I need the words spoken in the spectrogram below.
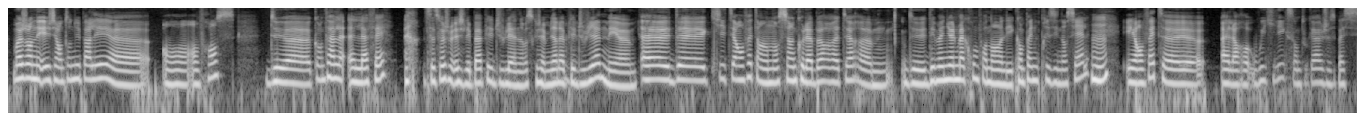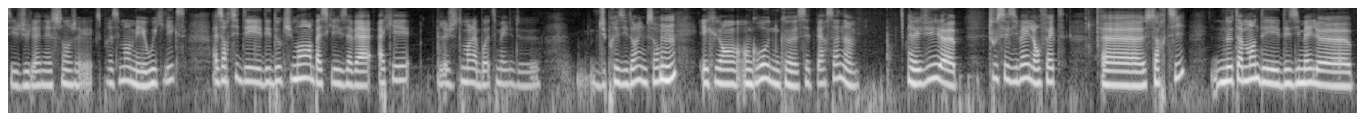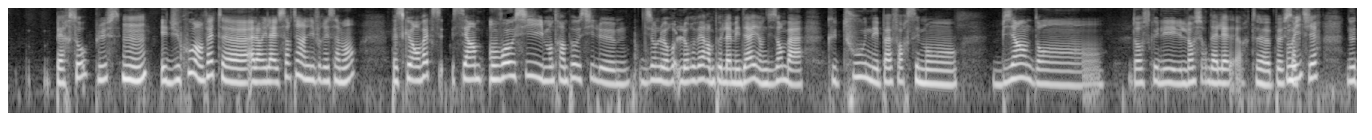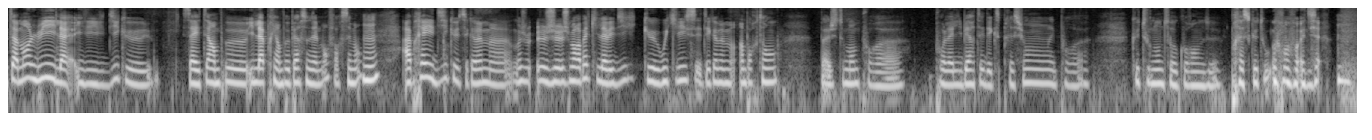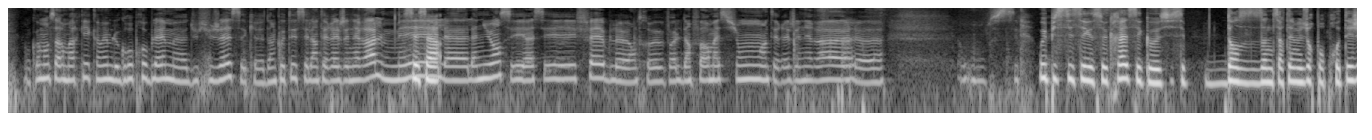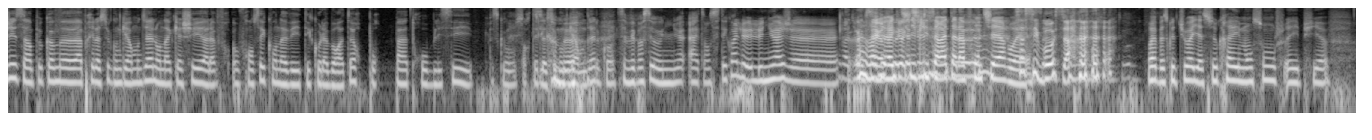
Moi, j'en ai, j'ai entendu parler euh, en, en France de euh, Quentin Lafay. Cette fois, je, je l'ai pas appelé Julian hein, parce que j'aime bien l'appeler Julian, mais euh, euh, de- qui était en fait un ancien collaborateur euh, de- d'Emmanuel Macron pendant les campagnes présidentielles. Mhm. Et en fait, euh, alors WikiLeaks, en tout cas, je sais pas si c'est Julian Assange expressément, mais WikiLeaks a sorti des, des documents parce qu'ils avaient hacké justement la boîte mail de, du président, il me semble, Mhm. et que en, en gros, donc cette personne avait vu tous ces emails en fait sortis, notamment des, des emails euh, perso plus. Mhm. Et du coup, en fait, euh, alors il a sorti un livre récemment. Parce qu'en en fait, c'est- un, on voit aussi, il montre un peu aussi le, disons le, re- le revers un peu de la médaille en disant bah, que tout n'est pas forcément bien dans, dans ce que les lanceurs d'alerte euh, peuvent Oui. sortir. Notamment, lui, il, a, il dit que ça a été un peu, il l'a pris un peu personnellement, forcément. Mhm. Après, il dit que c'est quand même, euh, moi, je, je- je me rappelle qu'il avait dit que WikiLeaks était quand même important, bah, justement pour euh, pour la liberté d'expression et pour euh, que tout le monde soit au courant de presque tout, on va dire. On commence à remarquer quand même le gros problème euh, du sujet, c'est que d'un côté c'est l'intérêt général, mais ça. La, la nuance est assez faible entre vol d'informations, intérêt général. euh, Oui, puis si c'est secret, c'est que si c'est dans une certaine mesure pour protéger, c'est un peu comme euh, après la Seconde Guerre mondiale, on a caché à la Fr- aux Français qu'on avait été collaborateurs pour pas trop blesser parce qu'on sortait de la Seconde euh, Guerre mondiale, quoi. Ça me fait penser au nuage. Attends, c'était quoi le, le nuage euh, Radioactif qui s'arrête à la frontière, ouais. Ça, c'est beau, ça. Ouais, parce que tu vois, il y a secret et mensonge, et puis.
